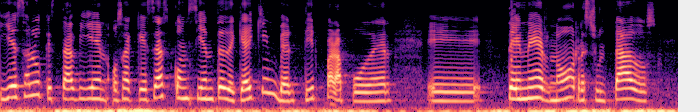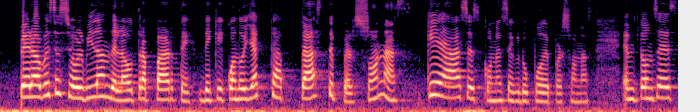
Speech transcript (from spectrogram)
Y es algo que está bien, o sea, que seas consciente de que hay que invertir para poder eh, tener, ¿no? Resultados. Pero a veces se olvidan de la otra parte, de que cuando ya captaste personas, ¿qué haces con ese grupo de personas? Entonces,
